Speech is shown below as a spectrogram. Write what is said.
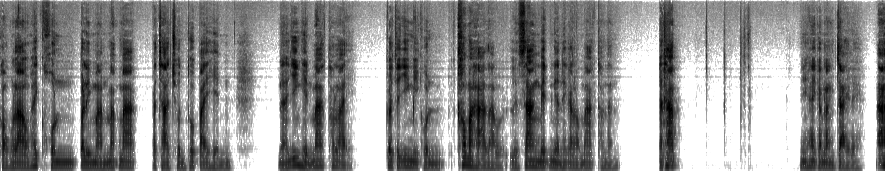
ของเราให้คนปริมาณมากๆ ประชาชนทั่วไปเห็นนะยิ่งเห็นมากเท่าไหร่ ก็จะยิ่งมีคนเข้ามาหาเรา หรือสร้างเม็ดเงินให้กับเรามากเท่านั้นนะครับ นี่ให้กำลังใจเลยอะ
